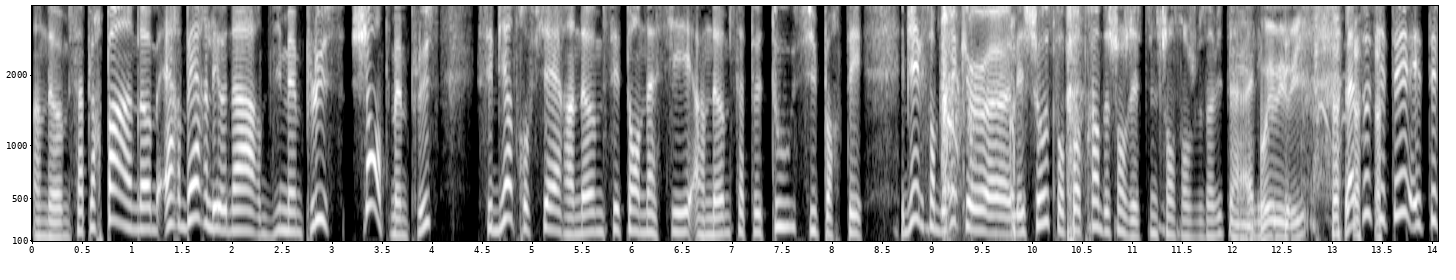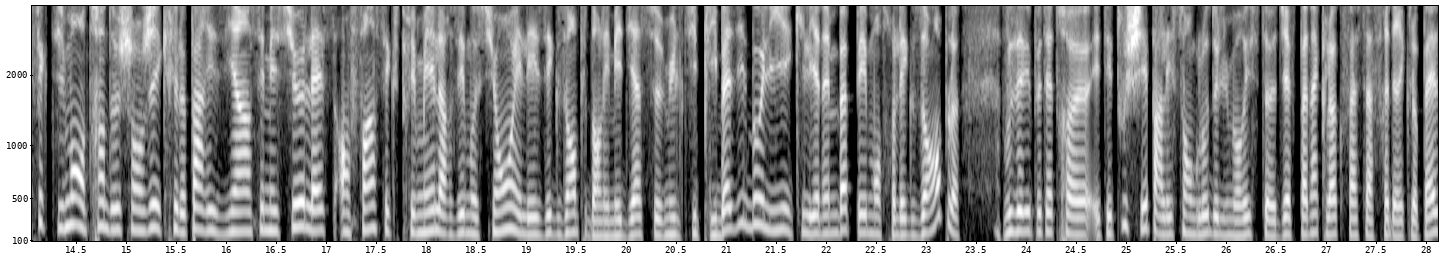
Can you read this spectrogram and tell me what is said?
un homme, ça pleure pas un homme. Herbert Léonard dit même plus, chante même plus. C'est bien trop fier un homme, c'est en acier, un homme, ça peut tout supporter. Eh bien, il semblerait que euh, les choses sont en train de changer. C'est une chanson, je vous invite à, à l'écouter. Oui, oui, oui. La société est effectivement en train de changer, écrit le Parisien. Ces messieurs laissent enfin s'exprimer leurs émotions et les exemples dans les médias se multiplient. Basile Boli et Kylian Mbappé montrent l'exemple. Vous avez peut-être euh, été touché par les sanglots de l'humoriste Jeff Panaclock face à Frédéric Lopez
